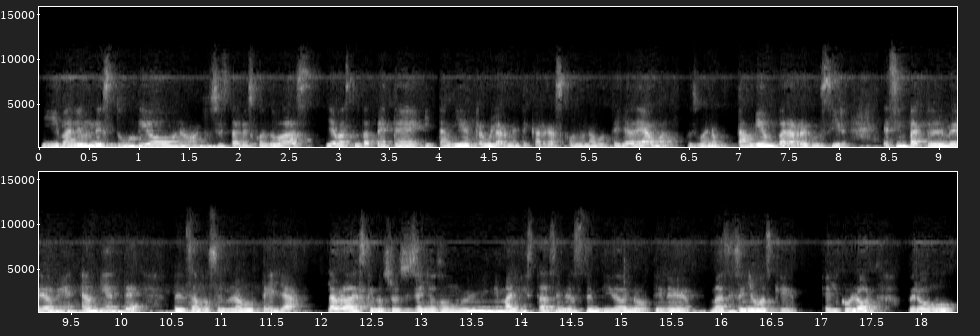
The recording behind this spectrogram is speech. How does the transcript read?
y van en un estudio, ¿no? Entonces tal vez cuando vas llevas tu tapete y también regularmente cargas con una botella de agua, pues bueno, también para reducir ese impacto en el medio ambiente, pensamos en una botella la verdad es que nuestros diseños son muy minimalistas, en ese sentido no tiene más diseño más que el color, pero,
